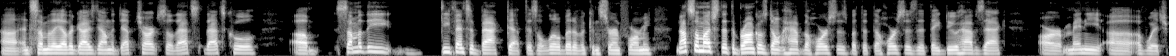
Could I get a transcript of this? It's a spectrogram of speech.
uh, and some of the other guys down the depth chart. So that's that's cool. Um, some of the defensive back depth is a little bit of a concern for me. Not so much that the Broncos don't have the horses, but that the horses that they do have, Zach, are many uh, of which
